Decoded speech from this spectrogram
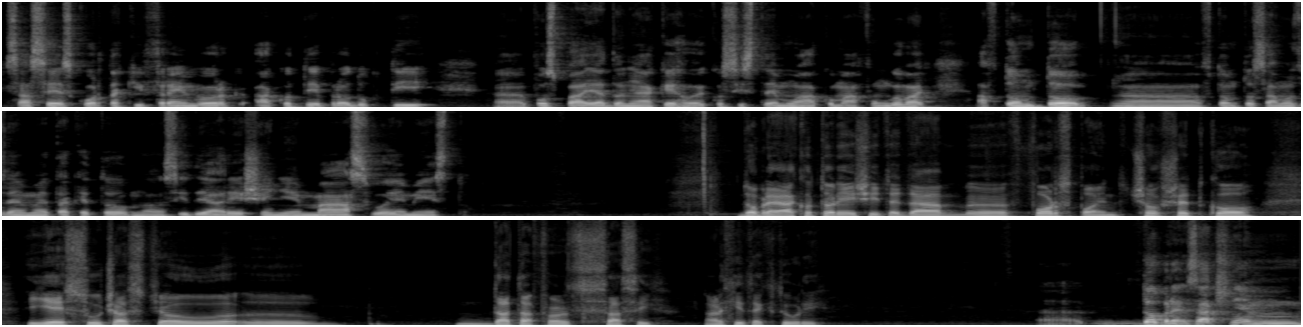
SASE je skôr taký framework, ako tie produkty pospájať do nejakého ekosystému a ako má fungovať. A v tomto, v tomto samozrejme takéto CDA riešenie má svoje miesto. Dobre, ako to rieši teda e, ForcePoint? Čo všetko je súčasťou e, Data First SASI architektúry? Dobre, začnem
